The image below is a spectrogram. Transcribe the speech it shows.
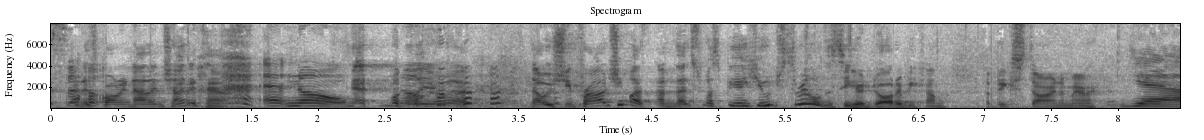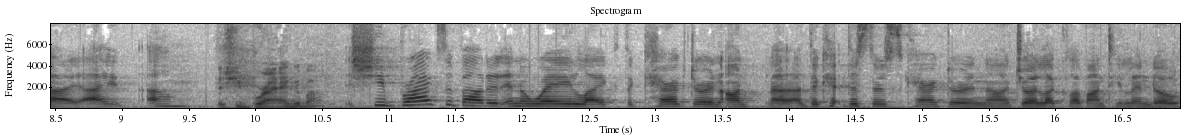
so, And it's probably not in Chinatown. uh, no. Well, no. Now, is she proud? She must. I mean, that must be a huge thrill to see her daughter become a big star in America. Yeah, I. Um, Does she brag about it? she brags about it in a way like the character in Aunt, uh, the, this there's character in uh, Joy Luck Club, Auntie Lindo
